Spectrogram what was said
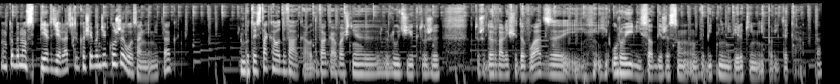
no to będą spierdzielać, tylko się będzie kurzyło za nimi, tak? Bo to jest taka odwaga, odwaga właśnie ludzi, którzy, którzy dorwali się do władzy i, i uroili sobie, że są wybitnymi, wielkimi politykami. Tak?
